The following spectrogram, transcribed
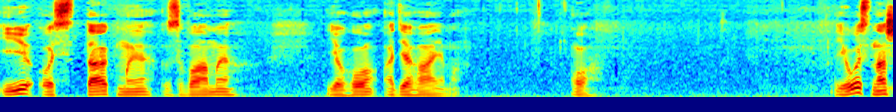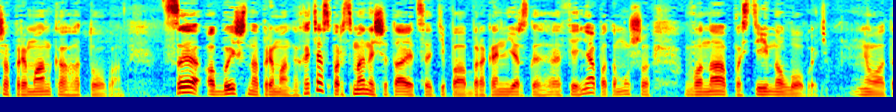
І ось так ми з вами його одягаємо. О. І ось наша приманка готова. Це обична приманка. Хоча спортсмени вважають це типа браконьєрська фігня, тому що вона постійно ловить. От.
